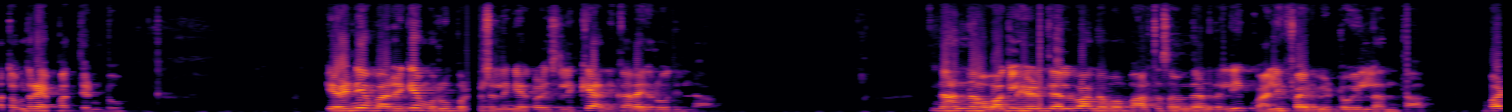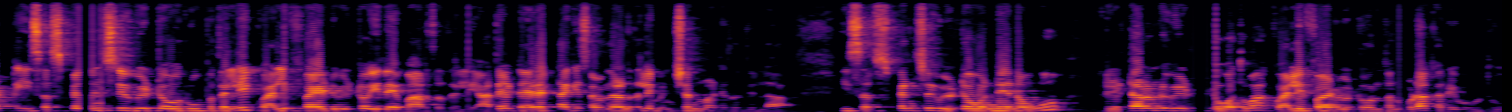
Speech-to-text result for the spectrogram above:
ಹತ್ತೊಂಬರ ಎಪ್ಪತ್ತೆಂಟು. ಎರಡನೇ ಬಾರಿಗೆ ಮರುಪರಿಶೀಲನೆಗೆ ಕಳಿಸಲಿಕ್ಕೆ ಅಧಿಕಾರ ಇರುವುದಿಲ್ಲ. ನಾನು ಅವಾಗಲೇ ಹೇಳಿದೆ ಅಲ್ವಾ, ನಮ್ಮ ಭಾರತ ಸಂವಿಧಾನದಲ್ಲಿ ಕ್ವಾಲಿಫೈಡ್ ವಿಟೋ ಇಲ್ಲ ಅಂತ. ಬಟ್ ಈ ಸಸ್ಪೆನ್ಸಿವ್ ವಿಟೋ ರೂಪದಲ್ಲಿ ಕ್ವಾಲಿಫೈಡ್ ವಿಟೋ ಇದೆ ಭಾರತದಲ್ಲಿ. ಅದೇ ಡೈರೆಕ್ಟ್ ಆಗಿ ಸಂವಿಧಾನದಲ್ಲಿ ಮೆನ್ಷನ್ ಮಾಡಿರೋದಿಲ್ಲ. ಈ ಸಸ್ಪೆನ್ಸಿವ್ ವಿಟೋವನ್ನೇ ನಾವು ರಿಟರ್ನ್ ವಿಟೋ ಅಥವಾ ಕ್ವಾಲಿಫೈಡ್ ವಿಟೋ ಅಂತ ಕೂಡ ಕರೀಬಹುದು.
